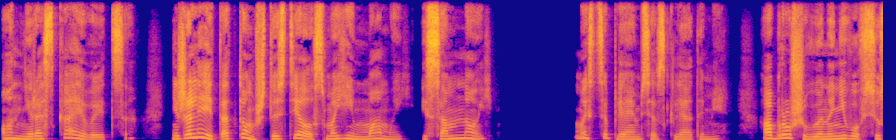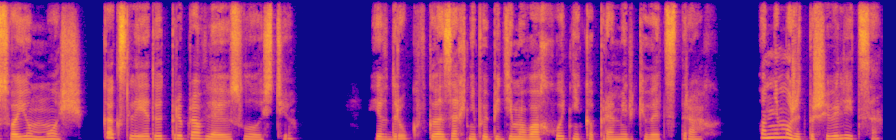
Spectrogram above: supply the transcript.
Он не раскаивается. Не жалеет о том, что сделал с моей мамой и со мной. Мы сцепляемся взглядами. Обрушиваю на него всю свою мощь, как следует приправляю злостью. И вдруг в глазах непобедимого охотника промелькивает страх. Он не может пошевелиться,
